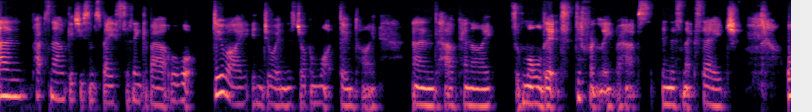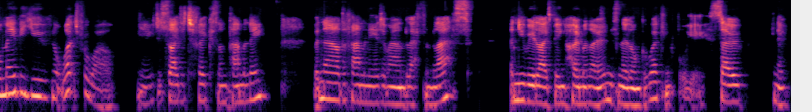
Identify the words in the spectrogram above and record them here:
and perhaps now gives you some space to think about, well, what do I enjoy in this job and what don't I, and how can I sort of mold it differently, perhaps in this next stage, or maybe you've not worked for a while, you decided to focus on family, but now the family is around less and less and you realize being home alone is no longer working for you. So, you know,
